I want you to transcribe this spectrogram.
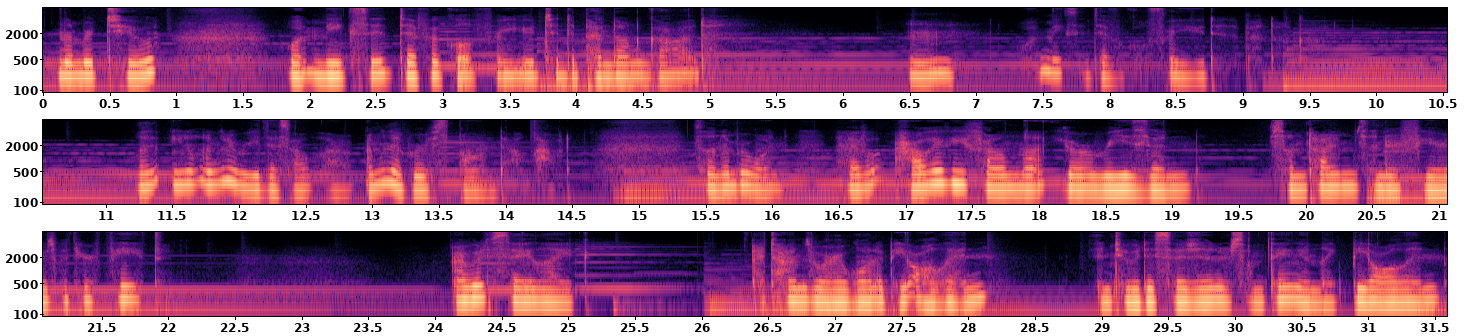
Number two, what makes it difficult for you to depend on God? Mm, what makes it difficult for you to depend on God? Let, you know, I'm going to read this out loud. I'm going to respond out loud. So, number one, have, how have you found that your reason sometimes interferes with your faith? I would say, like, at times where I want to be all in into a decision or something and like be all in,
